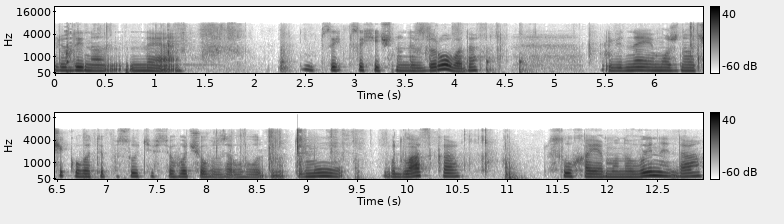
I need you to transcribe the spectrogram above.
людина не психічно нездорова, да? і від неї можна очікувати, по суті, всього чого завгодно. Тому, будь ласка, слухаємо новини, да?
